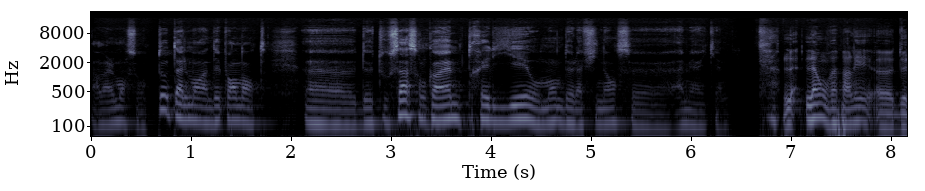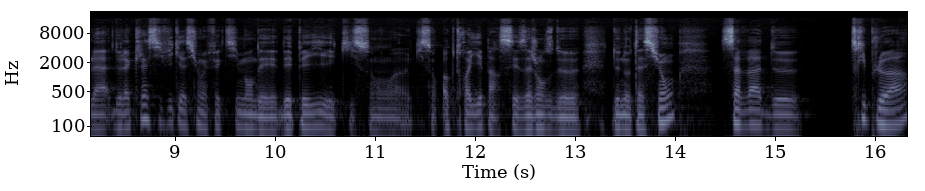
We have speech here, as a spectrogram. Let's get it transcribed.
normalement, sont totalement indépendantes de tout ça, sont quand même très liées au monde de la finance américaine. Là, on va parler euh, de, la, classification effectivement des, pays et qui sont, euh, qui sont octroyés par ces agences de, notation. Ça va de triple A,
